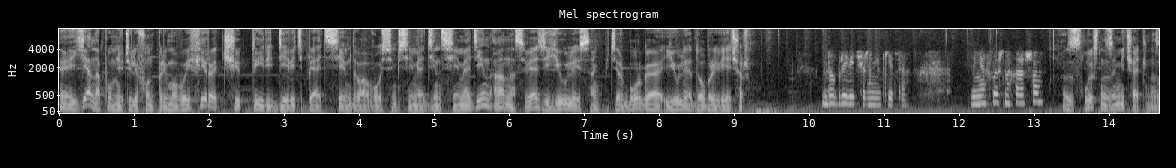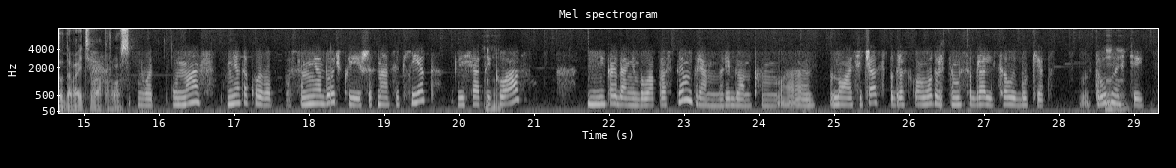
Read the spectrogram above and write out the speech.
Э, я напомню, телефон прямого эфира 495-728-7171, а на связи Юлия из Санкт-Петербурга. Юлия, добрый вечер. Добрый вечер, Никита. Меня слышно хорошо? Слышно замечательно. Задавайте вопрос. Вот у нас, у меня такой вопрос. У меня дочка, ей 16 лет, 10 угу. класс. Никогда не была простым прям ребенком. Э, ну а сейчас в подростковом возрасте мы собрали целый букет трудностей. Угу.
